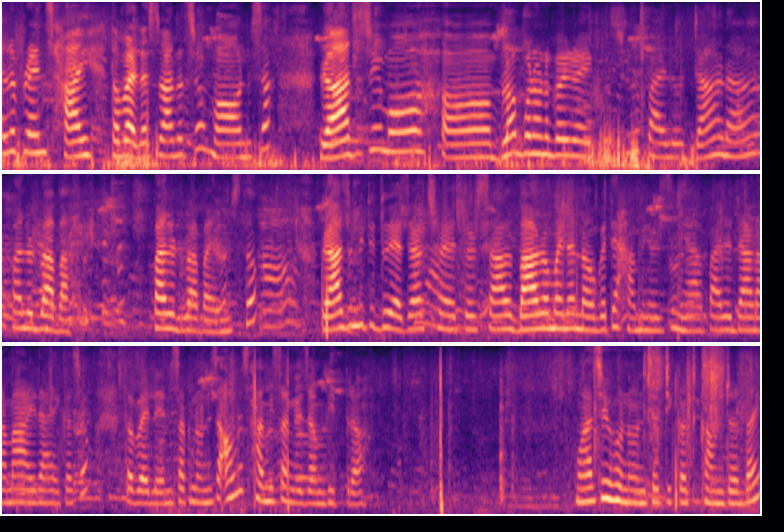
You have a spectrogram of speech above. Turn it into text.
हेलो फ्रेन्ड्स हाई तपाईँहरूलाई स्वागत छ। म अनुषा। र आज चाहिँ म ब्लग बनाउन गइरहेको छु। पाइलट डाँडा पाइलट बाबा। पाइलट बाबा हेर्नुहोस् त। र आज मिति दुई हजार छयत्तर साल बाह्र महिना नौ गते हामीहरू चाहिँ यहाँ पाइलट डाँडामा आइरहेका छौँ। तपाईँहरूले हेर्न सक्नुहुनेछ। आउनुहोस् हामीसँगै जाउँ भित्र उहाँ चाहिँ हुनुहुन्छ टिकट काउन्टर दाई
